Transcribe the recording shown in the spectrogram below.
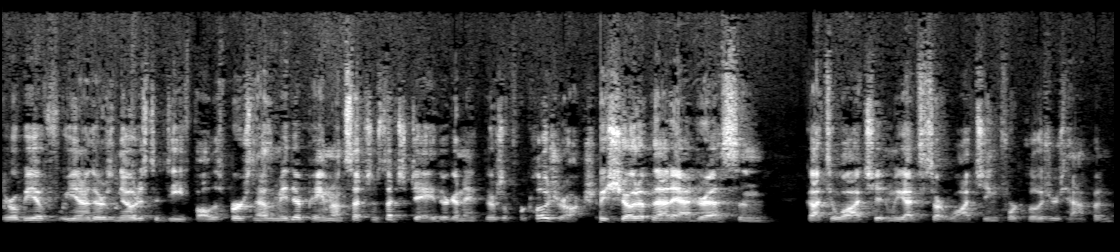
there will be a you know there's a notice to default. This person hasn't made their payment on such and such day. They're gonna there's a foreclosure auction. We showed up at that address and got to watch it, and we got to start watching foreclosures happen.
